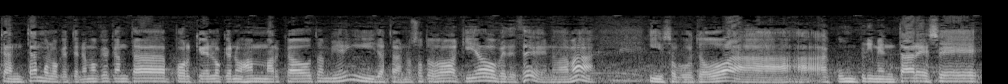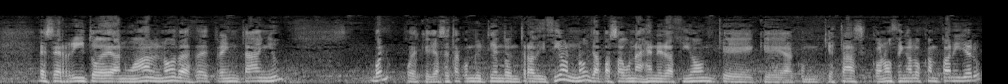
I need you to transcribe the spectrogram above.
cantamos lo que tenemos que cantar porque es lo que nos han marcado también y ya está. Nosotros aquí a obedecer, nada más. Y sobre todo a, a- a cumplimentar ese, ese rito anual, ¿no? De hace 30 años. Bueno, pues que ya se está convirtiendo en tradición, ¿no? Ya ha pasado una generación que, que, que está- conocen a los campanilleros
